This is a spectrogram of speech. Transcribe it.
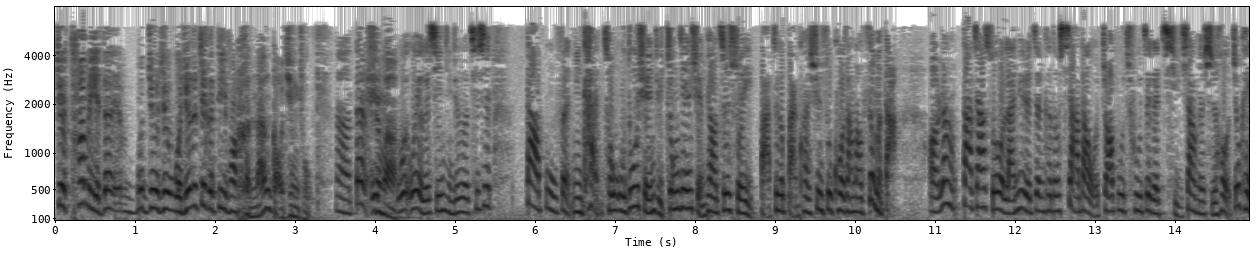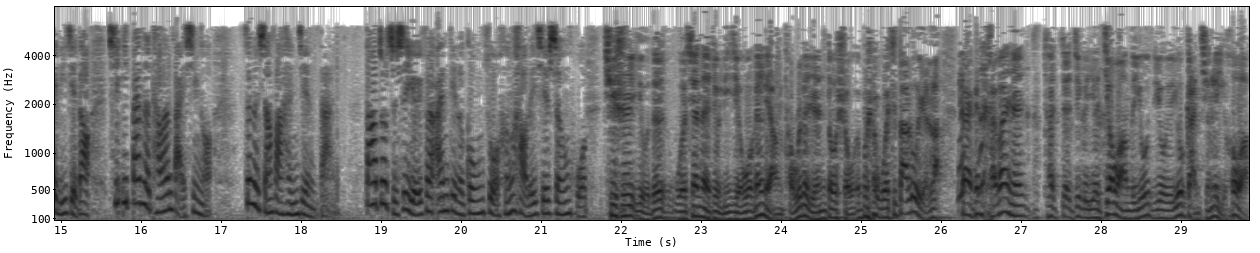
就他们也在不就就我觉得这个地方很难搞清楚。嗯，但是吗？我我有个心情就是说，其实大部分你看，从五都选举中间选票之所以把这个板块迅速扩张到这么大，哦，让大家所有蓝绿的政客都吓到我抓不出这个取向的时候，就可以理解到，其实一般的台湾百姓哦，真的想法很简单。大家都只是有一份安定的工作，很好的一些生活。其实有的，我现在就理解，我跟两头的人都熟，不是我是大陆人了，但是跟台湾人，他这这个也交往的 有有有感情了以后啊，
